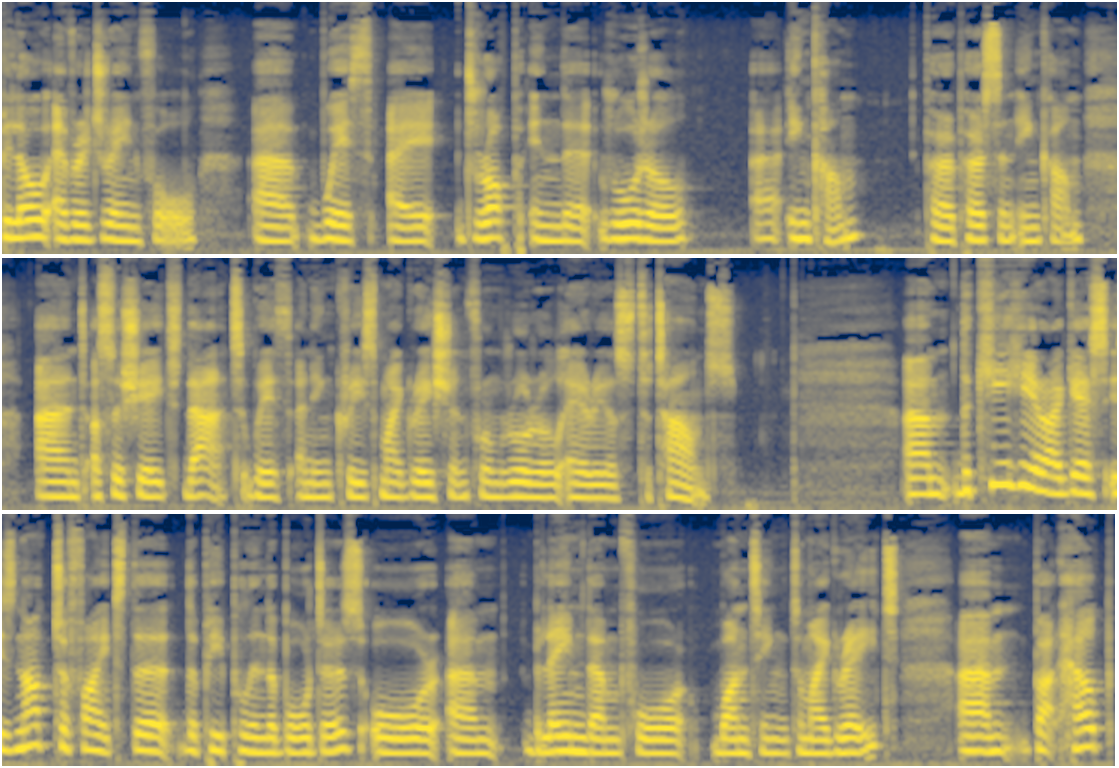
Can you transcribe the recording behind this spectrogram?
below average rainfall uh, with a drop in the rural uh, income per person income and associate that with an increased migration from rural areas to towns. Um, the key here, I guess, is not to fight the, the people in the borders or um, blame them for wanting to migrate, um, but help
